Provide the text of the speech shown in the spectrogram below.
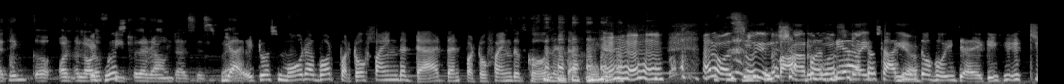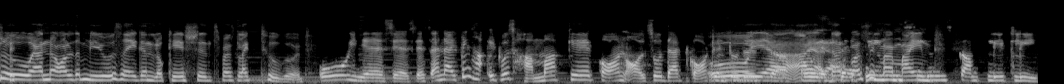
I think uh, on a lot it of was, people around us as well. Yeah, it was more about patofying the dad than patofying the girl in that movie. and also, you know, Shahrukh was like, yeah. true, and all the music and locations was like too good. Oh yes, yes, yes, and I think it was Hamake Khan also that got oh, into this. Uh, yeah, uh, oh yeah, that, was in my mind completely.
